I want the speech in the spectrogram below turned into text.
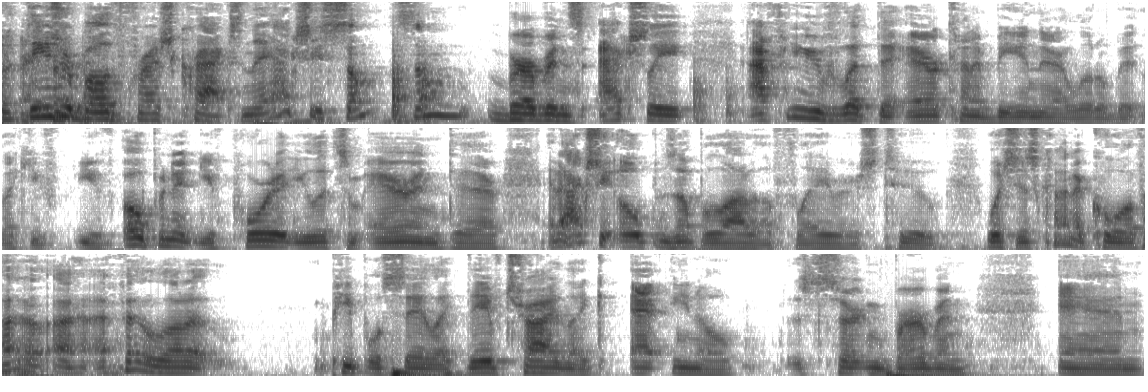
these are both fresh cracks, and they actually some some bourbons actually after you've let the air kind of be in there a little bit, like you've you've opened it, you've poured it, you let some air in there, it actually opens up a lot of the flavors too, which is kind of cool. I've had a, I've had a lot of people say like they've tried like at, you know a certain bourbon and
